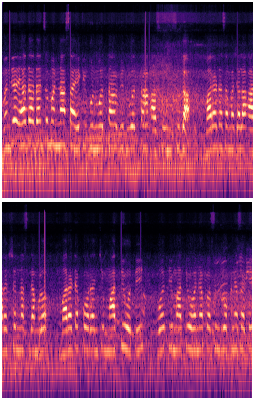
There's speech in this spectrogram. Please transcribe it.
म्हणजे या दादांचं म्हणणं असं आहे की गुणवत्ता विद्वत्ता असून सुद्धा मराठा समाजाला आरक्षण नसल्यामुळं मराठा पोरांची माती होती व ती माती होण्यापासून रोखण्यासाठी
